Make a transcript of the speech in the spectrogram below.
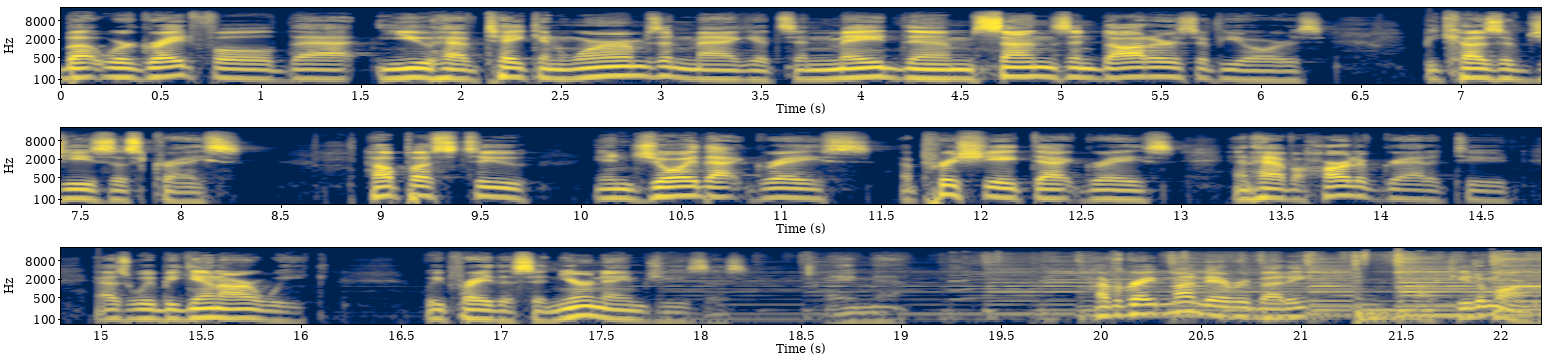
But we're grateful that you have taken worms and maggots and made them sons and daughters of yours because of Jesus Christ. Help us to enjoy that grace, appreciate that grace, and have a heart of gratitude as we begin our week. We pray this in your name, Jesus. Amen. Have a great Monday, everybody. Talk to you tomorrow.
